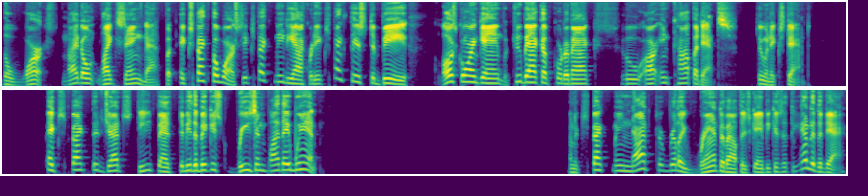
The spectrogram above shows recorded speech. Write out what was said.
the worst. And I don't like saying that, but expect the worst. Expect mediocrity. Expect this to be a low scoring game with two backup quarterbacks who are incompetent to an extent. Expect the Jets' defense to be the biggest reason why they win. And expect me not to really rant about this game because at the end of the day,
